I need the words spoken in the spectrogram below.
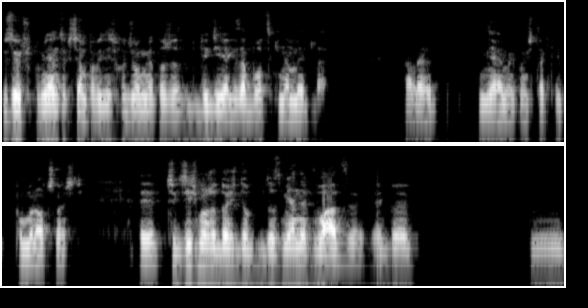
Już sobie przypomniałem, co chciałem powiedzieć. Chodziło mi o to, że wyjdzie jak Zabłocki na mydle, ale miałem jakąś taką pomroczność. E, czy gdzieś może dojść do, do zmiany władzy? Jakby, mm,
